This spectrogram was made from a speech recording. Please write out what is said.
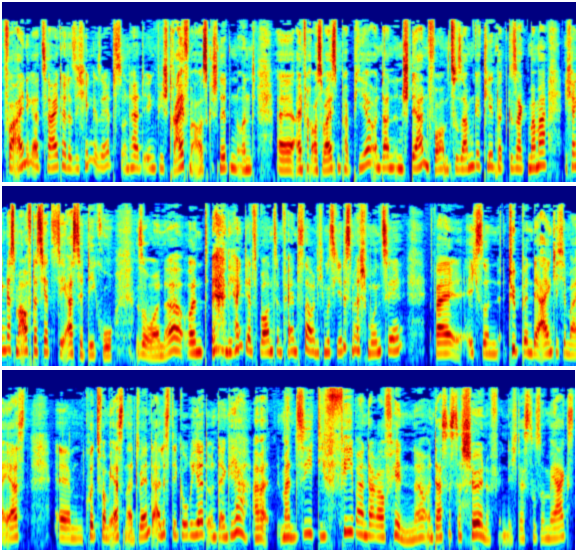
vor einiger Zeit hat er sich hingesetzt und hat irgendwie Streifen ausgeschnitten und äh, einfach aus weißem Papier und dann in Sternform zusammengeklebt und hat gesagt, Mama, ich hänge das mal auf, das ist jetzt die erste Deko. So, ne? Und die hängt jetzt bei uns im Fenster und ich muss jedes Mal schmunzeln, weil ich so ein Typ bin, der eigentlich immer erst ähm, kurz vorm ersten Advent alles dekoriert und denke, ja, aber man sieht die fiebern darauf hin, ne? Und das ist das Schöne, finde ich, dass du so merkst,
